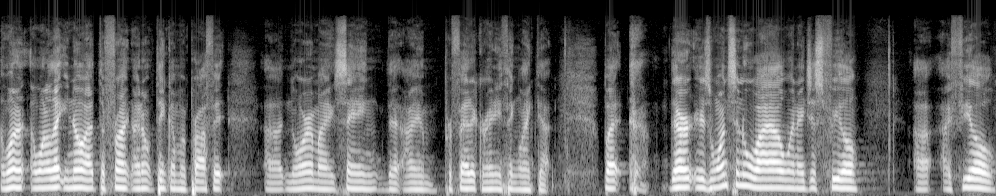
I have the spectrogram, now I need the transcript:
I want to I want to let you know at the front, I don't think I'm a prophet, uh, nor am I saying that I am prophetic or anything like that. But there is once in a while when I just feel uh, I feel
